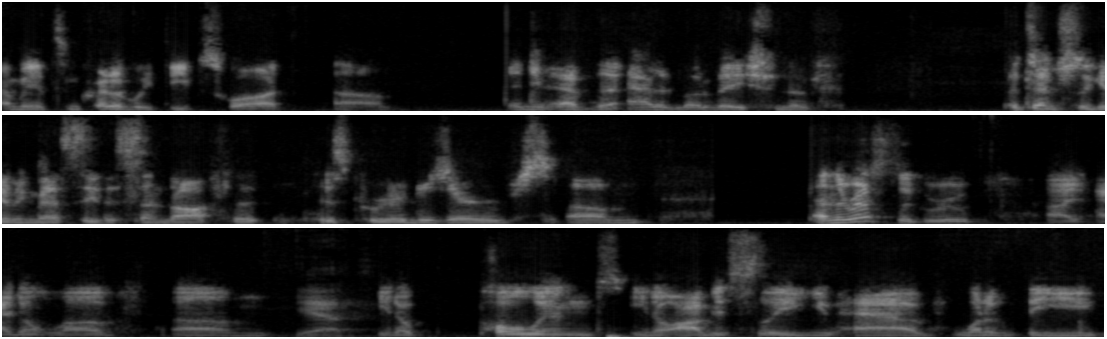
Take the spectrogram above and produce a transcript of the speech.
I mean, it's incredibly deep squad, um, and you have the added motivation of potentially giving Messi the send off that his career deserves. Um, and the rest of the group, I, I don't love. Um, yeah. You know, Poland, you know, obviously you have one of the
